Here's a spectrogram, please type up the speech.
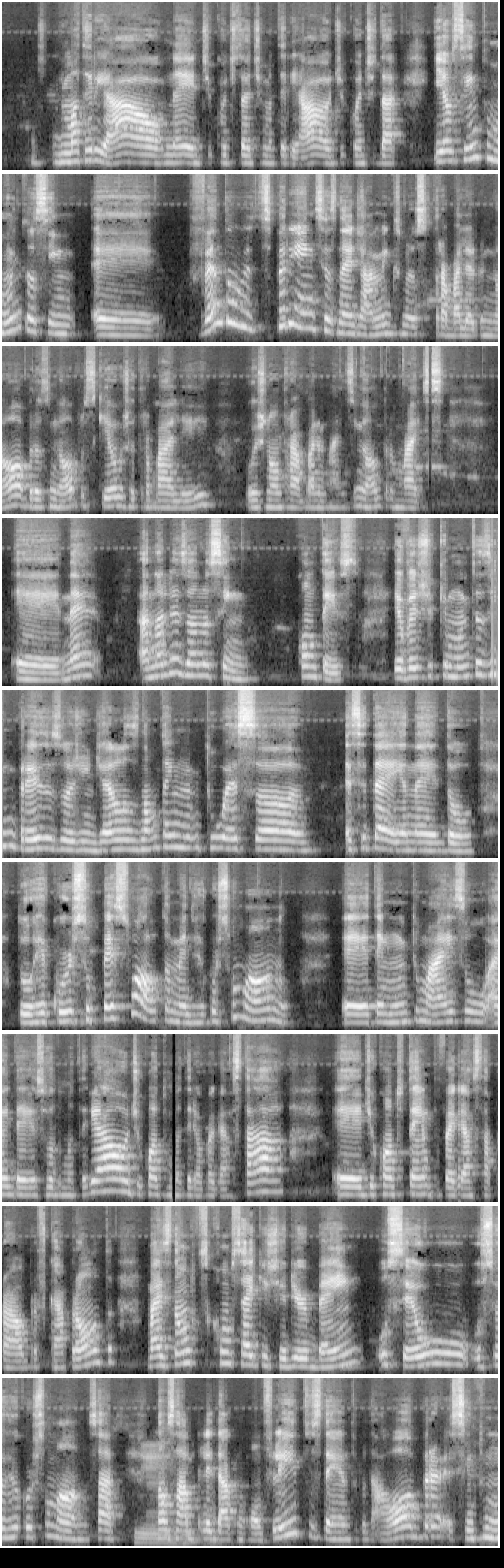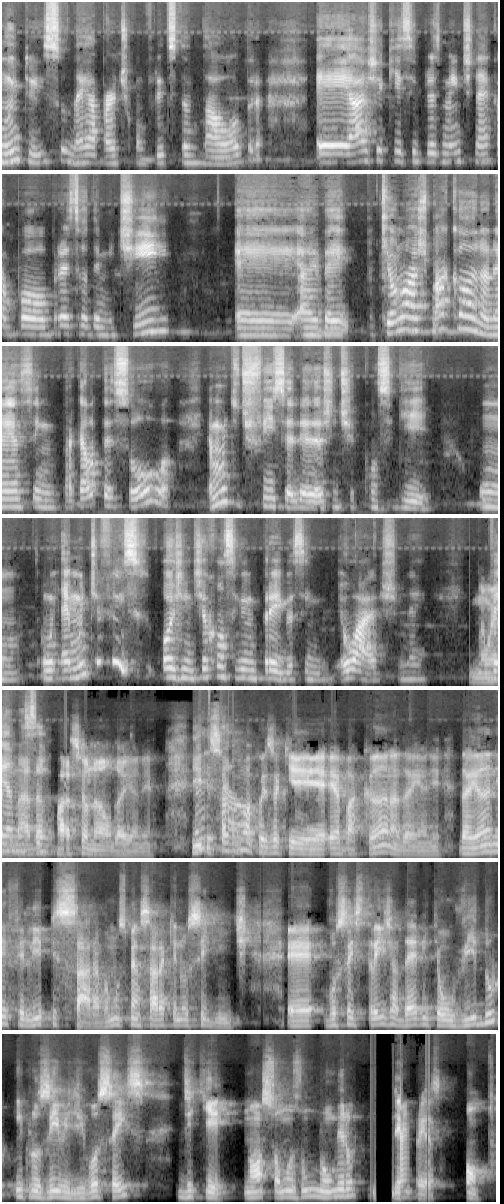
material, né? De quantidade de material, de quantidade. E eu sinto muito assim, é, vendo experiências, né, de amigos meus que trabalharam em obras, em obras que eu já trabalhei, hoje não trabalho mais em obra, mas, é, né, analisando, assim, contexto, eu vejo que muitas empresas hoje em dia, elas não têm muito essa, essa ideia, né, do, do recurso pessoal também, do recurso humano, é, tem muito mais o, a ideia só do material, de quanto o material vai gastar, é, de quanto tempo vai gastar para a obra ficar pronta, mas não consegue gerir bem o seu, o seu recurso humano, sabe? Uhum. Não sabe lidar com conflitos dentro da obra, eu sinto muito isso, né? A parte de conflitos dentro da obra. É, acha que simplesmente né, acabou a obra, é só demitir. É, ao invés, que eu não acho bacana, né? Assim, para aquela pessoa é muito difícil a gente conseguir um, um, É muito difícil hoje em dia conseguir um emprego, assim, eu acho, né? Não é nada assim. fácil, não, Daiane. E então... sabe uma coisa que é, é bacana, Daiane? Daiane, Felipe, Sara, vamos pensar aqui no seguinte: é, vocês três já devem ter ouvido, inclusive de vocês, de que nós somos um número da empresa. Ponto.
